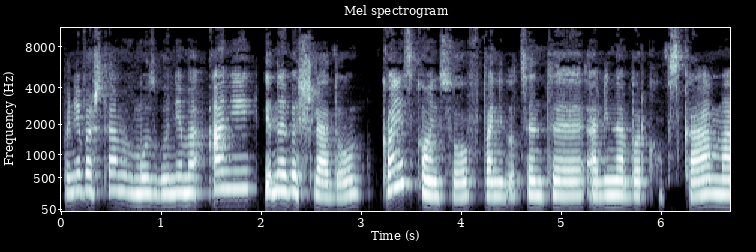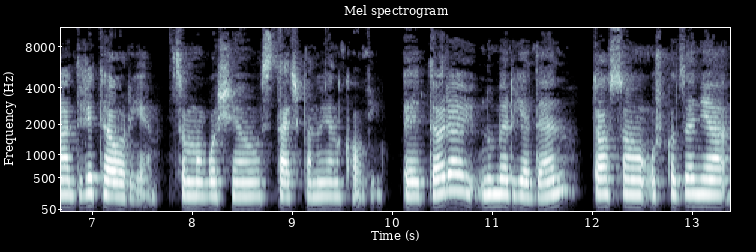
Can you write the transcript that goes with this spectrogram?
ponieważ tam w mózgu nie ma ani jednego śladu. Koniec końców pani docent Alina Borkowska ma dwie teorie, co mogło się stać panu Jankowi. Y, teoria numer jeden to są uszkodzenia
